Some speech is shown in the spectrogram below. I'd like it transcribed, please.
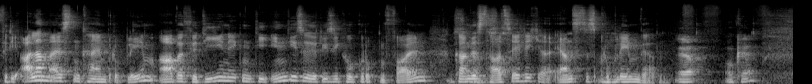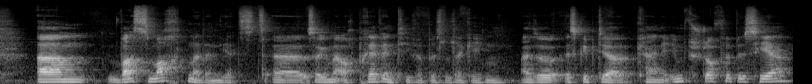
Für die allermeisten kein Problem, aber für diejenigen, die in diese Risikogruppen fallen, das kann das tatsächlich ein ernstes mhm. Problem werden. Ja, okay. Ähm, was macht man denn jetzt, äh, sage ich mal, auch präventiv ein bisschen dagegen? Also es gibt ja keine Impfstoffe bisher.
